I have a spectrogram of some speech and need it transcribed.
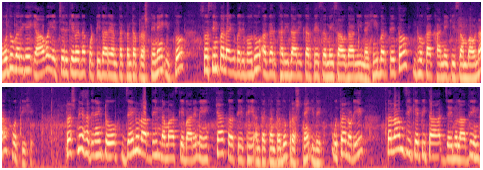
ಓದುಗರಿಗೆ ಯಾವ ಎಚ್ಚರಿಕೆಗಳನ್ನ ಕೊಟ್ಟಿದ್ದಾರೆ ಅಂತಕ್ಕಂಥ ಪ್ರಶ್ನೆನೇ ಇತ್ತು ಸೊ ಸಿಂಪಲ್ ಆಗಿ ಬರಿಬಹುದು ಅಗರ್ ಖರೀದಾರಿ ಕರ್ತೆ ಸಮಯ ಸಾವಧಾನಿ ನಹಿ ಬರ್ತೆ ತೋ ಧೋಖಾ ಖಾನೆ ಕಿ ಸಂಭಾವನಾ ಹೋತಿ ಹೇ ಪ್ರಶ್ನೆ ಹದಿನೆಂಟು ಜೈನುಲ್ ಅಬ್ದೀನ್ ನಮಾಜ್ ಕೆ ಬಾರೆ ಮೇ ಕ್ಯಾ ಕಹತೆ ಥೇ ಅಂತಕ್ಕಂಥದ್ದು ಪ್ರಶ್ನೆ ಇದೆ ಉತ್ತರ ನೋಡಿ कलाम जी के पिता जैनुलाब्दीन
